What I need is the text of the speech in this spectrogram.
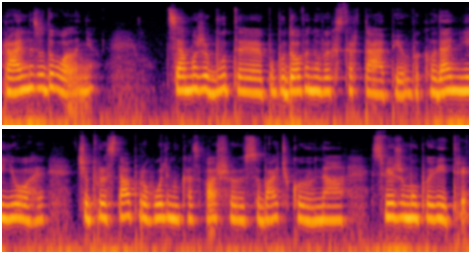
реальне задоволення. Це може бути побудова нових стартапів, викладання йоги чи проста прогулянка з вашою собачкою на свіжому повітрі.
